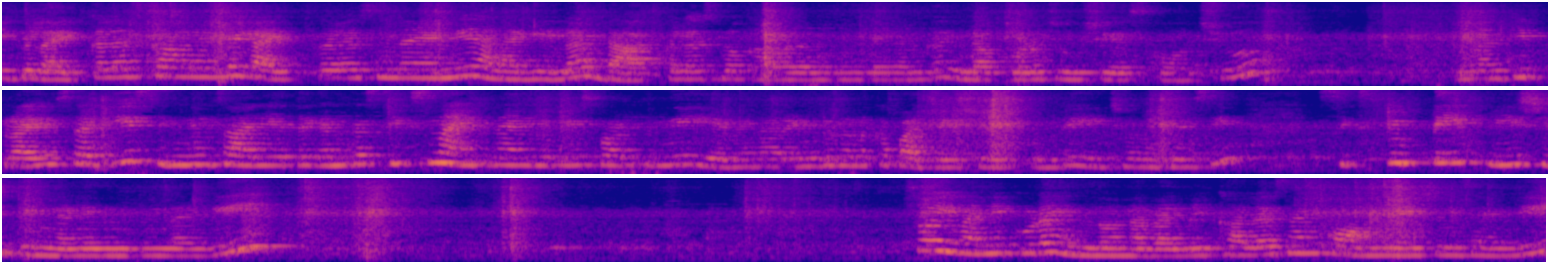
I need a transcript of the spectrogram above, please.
మీకు లైట్ కలర్స్ కావాలంటే లైట్ కలర్స్ ఉన్నాయండి. అలాగే ఇలా డార్క్ కలర్స్లో కావాలనుకుంటే కనుక ఇలా కూడా చూస్ చేసుకోవచ్చు. మనకి ప్రైస్ అయితే సింగిల్ సారీ అయితే కనుక సిక్స్ నైంటీ నైన్ రూపీస్ పడుతుంది. ఏదైనా రెండు కనుక పర్చేస్ చేసుకుంటే ఈచ్ వచ్చేసి సిక్స్ ఫిఫ్టీ ఫ్రీ షిప్పింగ్ అనేది ఉంటుందండి. సో ఇవన్నీ కూడా ఇందులో ఉన్న అవైలబుల్ కలర్స్ అండ్ కాంబినేషన్స్ అండి.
